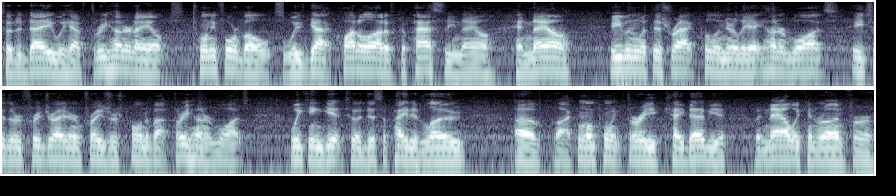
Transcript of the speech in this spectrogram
So today we have 300 amps, 24 volts. We've got quite a lot of capacity now. And now, even with this rack pulling nearly 800 watts, each of the refrigerator and freezers pulling about 300 watts, we can get to a dissipated load of like 1.3 kW, but now we can run for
